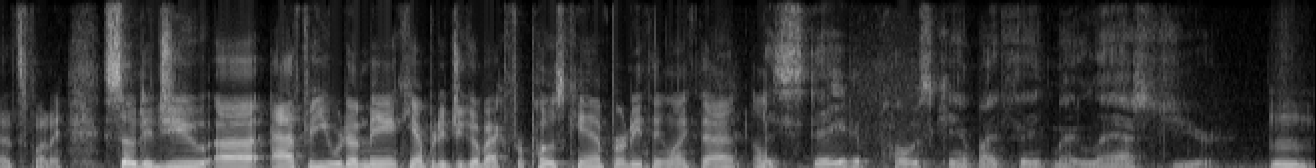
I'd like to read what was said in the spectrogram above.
That's funny. So, did you uh, after you were done being a camper, did you go back for post camp or anything like that? I stayed at post camp. I think my last year, Mm.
